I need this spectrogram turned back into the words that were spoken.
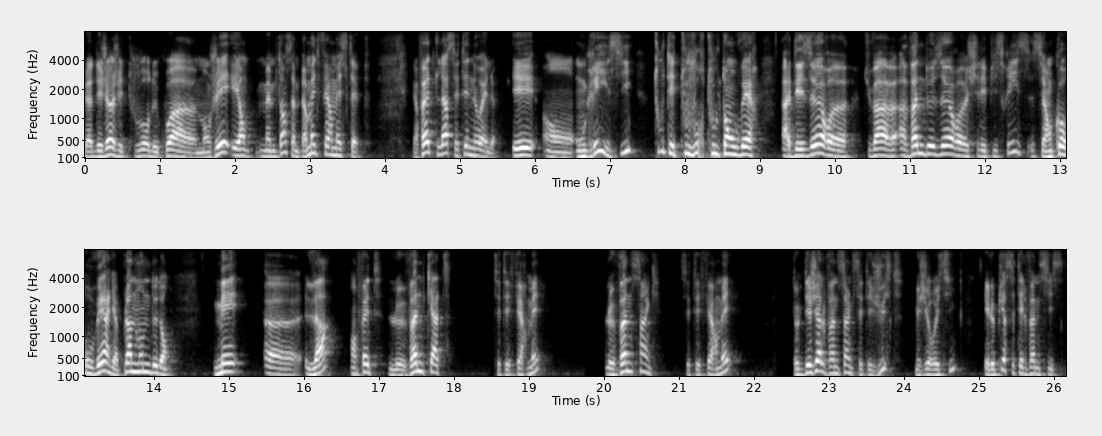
ben, déjà, j'ai toujours de quoi manger et en même temps, ça me permet de faire mes steps. Et en fait, là, c'était Noël. Et en Hongrie, ici, tout est toujours tout le temps ouvert. À des heures, euh, tu vas à 22 heures euh, chez l'épicerie, c'est encore ouvert, il y a plein de monde dedans. Mais euh, là, en fait, le 24, c'était fermé. Le 25, c'était fermé. Donc déjà, le 25, c'était juste, mais j'ai réussi. Et le pire, c'était le 26.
